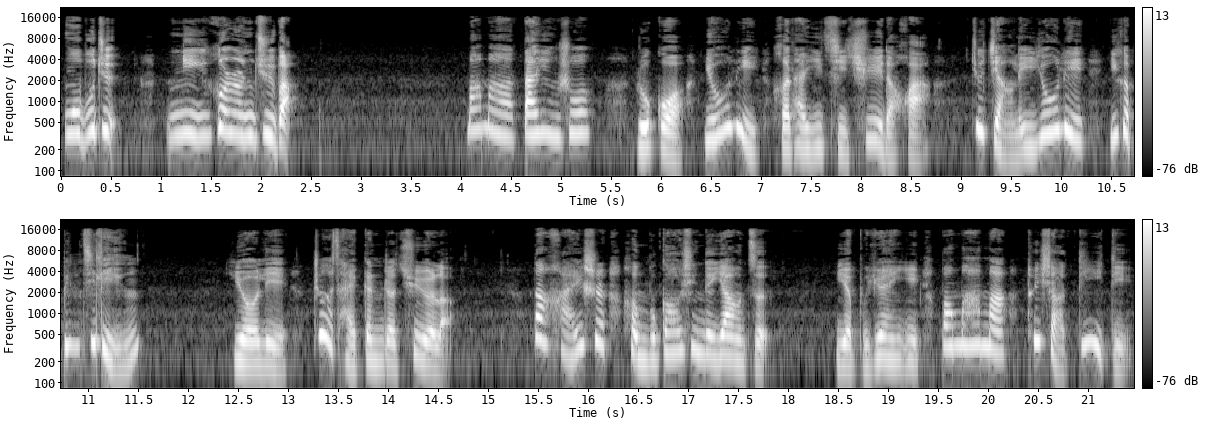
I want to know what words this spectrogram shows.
我不去，你一个人去吧。”妈妈答应说，如果尤里和他一起去的话，就奖励尤里一个冰激凌。尤里这才跟着去了，但还是很不高兴的样子。也不愿意帮妈妈推小弟弟。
